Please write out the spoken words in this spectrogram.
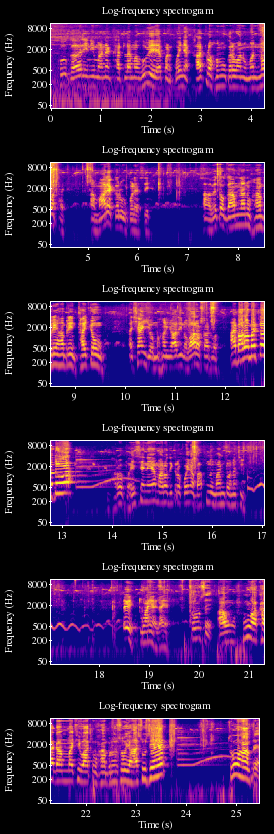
આખું ઘર એની માને ખાટલામાં હુવે પણ કોઈને ખાટલો હમું કરવાનું મન ન થાય. આ મારે કરવું પડે છે. આ હવે તો ગામનાનું સાંભળી સાંભળીને થાક્યો હું. આ શ્યાં ગયો મહાણિયો આદિનો વારો કાઢવો. આ બારો મરતો તું? મારો ભાઈ છે ને એ મારો દીકરો કોઈના બાપનું માનતો નથી. એ તું અહીંયા લાયા શું છે? આ હું શું આખા ગામમાંથી વાતું સાંભળું છું? એ હાસું છે? શું સાંભળે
